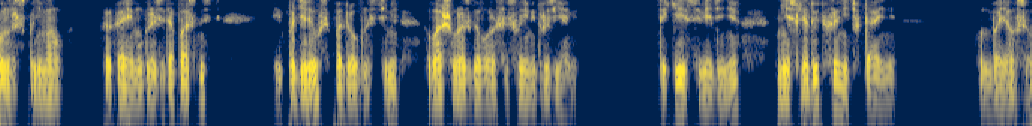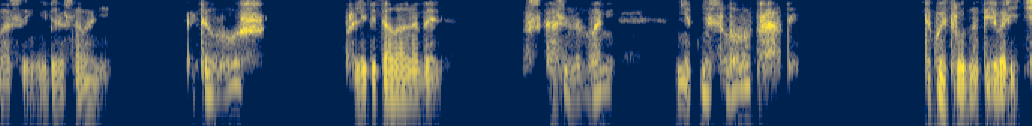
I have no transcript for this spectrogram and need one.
Коннорс понимал, какая ему грозит опасность, и поделился подробностями вашего разговора со своими друзьями. Такие сведения не следует хранить в тайне. Он боялся вас и не без оснований. «Это ложь!» — пролепетала Аннабель. «В сказанном вами нет ни слова правды». Такое трудно переварить,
